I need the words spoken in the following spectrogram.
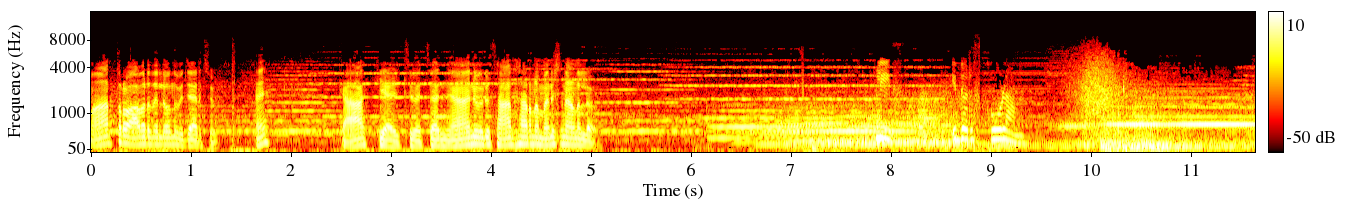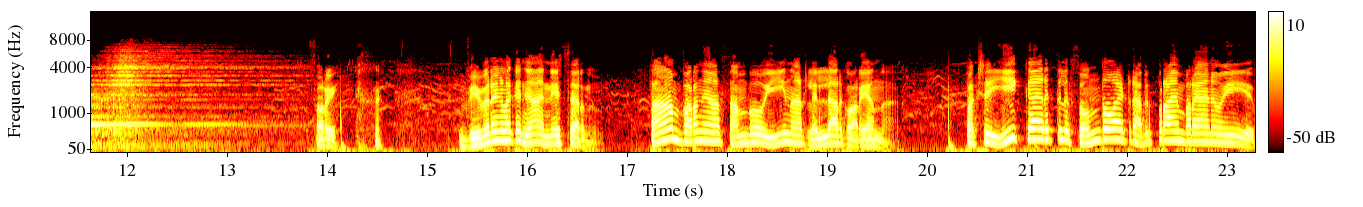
മാത്രം ആവരുതല്ലോ എന്ന് വിചാരിച്ചു. ഏ? കാക്കി അഴിച്ചു വെച്ചാൽ ഞാനും ഒരു സാധാരണ മനുഷ്യനാണല്ലോ. പ്ലീസ് ഇതൊരു സ്കൂളാണ്. സോറി. വിവരങ്ങളൊക്കെ ഞാൻ അന്വേഷിച്ചായിരുന്നു. താൻ പറഞ്ഞ ആ സംഭവം ഈ നാട്ടിൽ എല്ലാവർക്കും അറിയാവുന്ന. പക്ഷെ ഈ കാര്യത്തിൽ സ്വന്തമായിട്ടൊരു അഭിപ്രായം പറയാനോ ഈ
